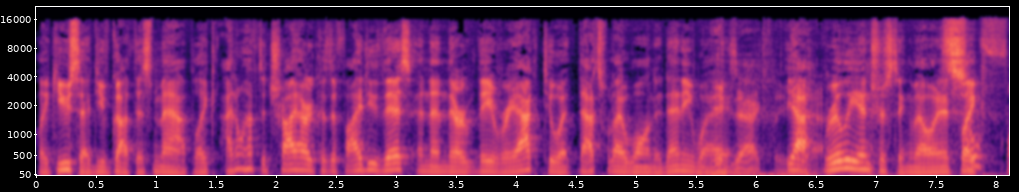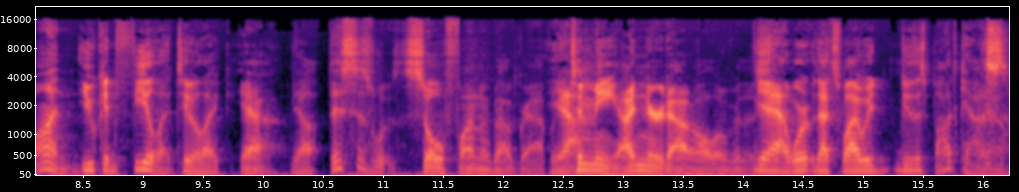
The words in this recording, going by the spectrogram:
like you said, you've got this map. Like I don't have to try hard because if I do this and then they they react to it, that's what I wanted anyway. exactly. Yeah, really interesting though, and it's so like fun. you can feel it too. Like yeah. yeah, This is what's so fun about grappling. Yeah. To me, I nerd out all over this. yeah. We're that's why we do this podcast.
